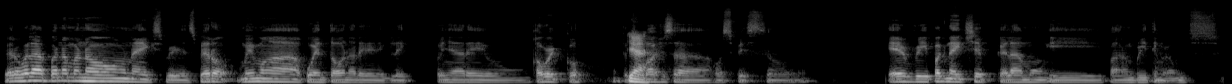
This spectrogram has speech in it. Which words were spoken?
Pero wala pa naman akong na-experience. Pero may mga kwento ako narinig. Like, kunyari yung kawork ko. Nagtatrabaho siya sa hospice. So, every, pag night shift, kailangan mong i, parang breathing rounds.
